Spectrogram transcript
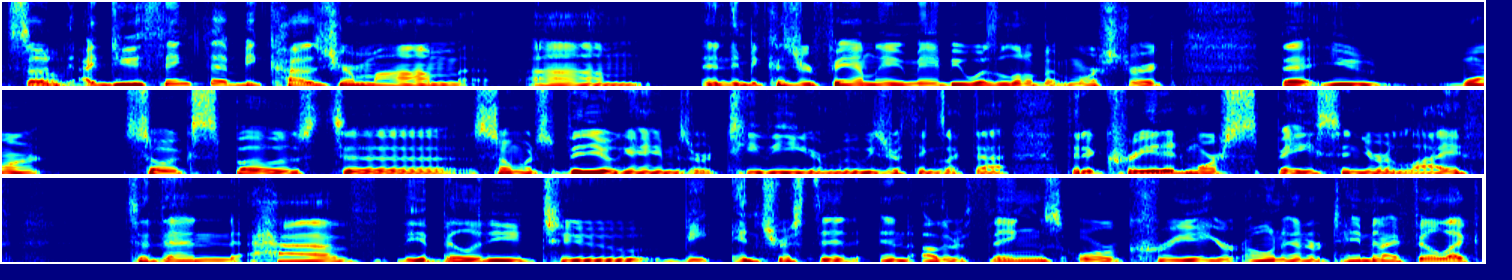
So, uh, do you think that because your mom, um, and, and because your family maybe was a little bit more strict, that you weren't so exposed to so much video games or TV or movies or things like that, that it created more space in your life to then have the ability to be interested in other things or create your own entertainment? I feel like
